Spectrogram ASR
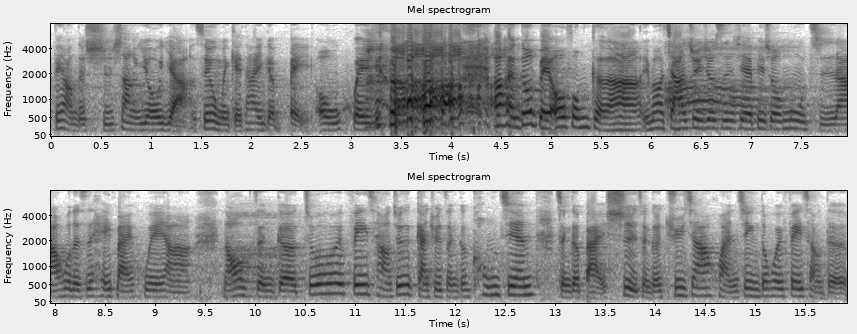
非常的时尚优雅，所以我们给它一个北欧灰。啊，很多北欧风格啊，有没有家具？就是一些，比如说木质啊，或者是黑白灰啊，然后整个就会非常，就是感觉整个空间、整个摆饰、整个居家环境都会非常的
